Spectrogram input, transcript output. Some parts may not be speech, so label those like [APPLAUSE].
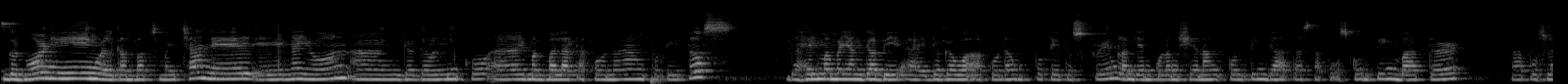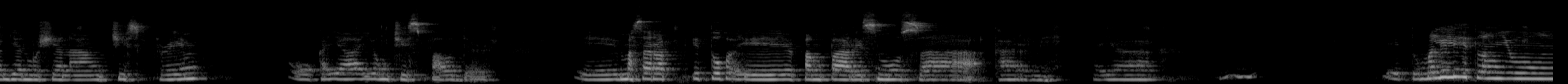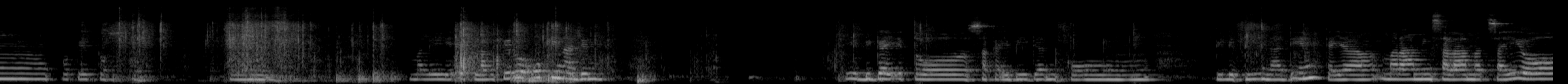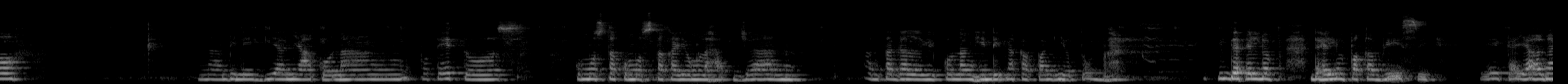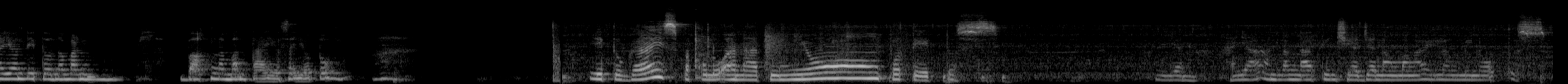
Good morning! Welcome back to my channel. Eh, ngayon, ang gagawin ko ay magbalat ako ng potatoes. Dahil mamayang gabi ay gagawa ako ng potatoes cream. Lagyan ko lang siya ng konting gatas, tapos konting butter. Tapos lagyan mo siya ng cheese cream o kaya yung cheese powder. Eh, masarap ito eh, pangpares mo sa karne. Kaya, ito, maliliit lang yung potatoes ko. Maliliit lang, pero okay na din. Ibigay ito sa kaibigan kong Pilipina din. Kaya maraming salamat sa iyo na binigyan niya ako ng potatoes. Kumusta, kumusta kayong lahat dyan? Ang tagal ko nang hindi nakapag-YouTube. [LAUGHS] [LAUGHS] dahil na dahil napaka-busy. Eh, kaya ngayon ito naman back naman tayo sa YouTube. Ito guys, pakuluan natin yung potatoes. Ayan, hayaan lang natin siya dyan ng mga ilang minutos.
